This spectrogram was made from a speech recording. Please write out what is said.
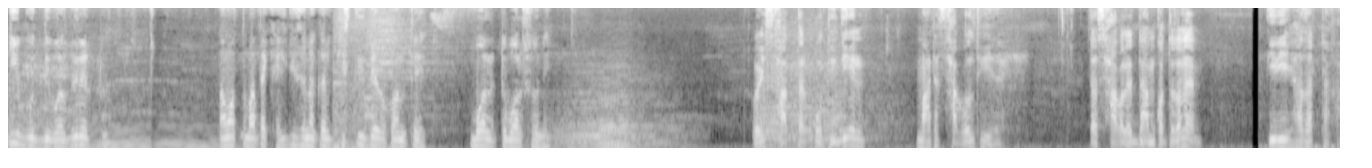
কি বুদ্ধি বলদিন একটু? আমার তো মাথায় খেলতেছে না কাল কিস্তি দিতে হবে কন্তে বল একটু বল শুনি। ওই সাতটার প্রতিদিন মাঠে ছাগল থেকে যায়। তা ছাগলের দাম কত জানেন? তিরিশ হাজার টাকা।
